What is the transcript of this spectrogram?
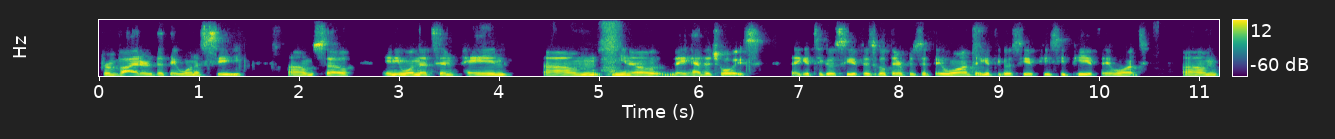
provider that they want to see. Um, so anyone that's in pain, um, you know, they have the choice. They get to go see a physical therapist if they want. They get to go see a PCP if they want. Um,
